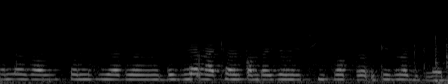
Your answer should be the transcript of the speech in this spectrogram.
Hello guys, so we are doing beginner method comparison with hip it is not declared.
